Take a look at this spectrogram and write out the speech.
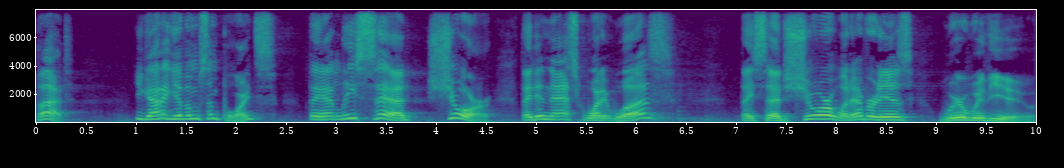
But you got to give them some points. They at least said, sure. They didn't ask what it was. They said, sure, whatever it is, we're with you.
